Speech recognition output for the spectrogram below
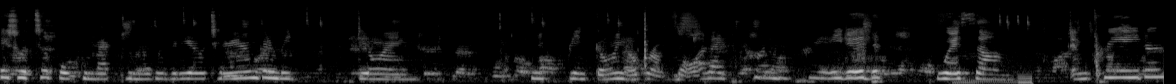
Hey, so what's up? Welcome back to another video. Today I'm going to be doing, been going over a mod I kind of created with um, MCreator.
